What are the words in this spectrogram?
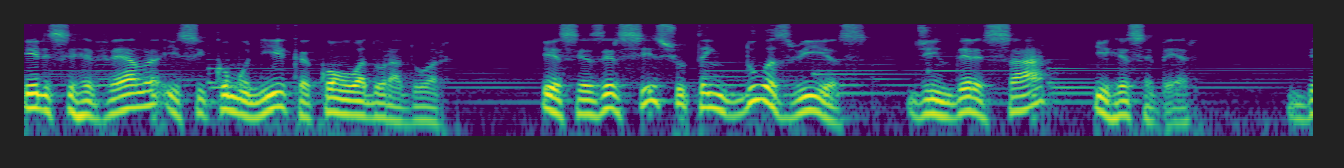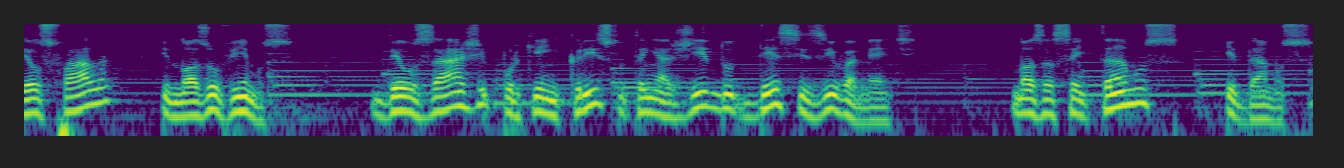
Ele se revela e se comunica com o adorador. Esse exercício tem duas vias, de endereçar e receber. Deus fala e nós ouvimos. Deus age porque em Cristo tem agido decisivamente. Nós aceitamos e damos.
